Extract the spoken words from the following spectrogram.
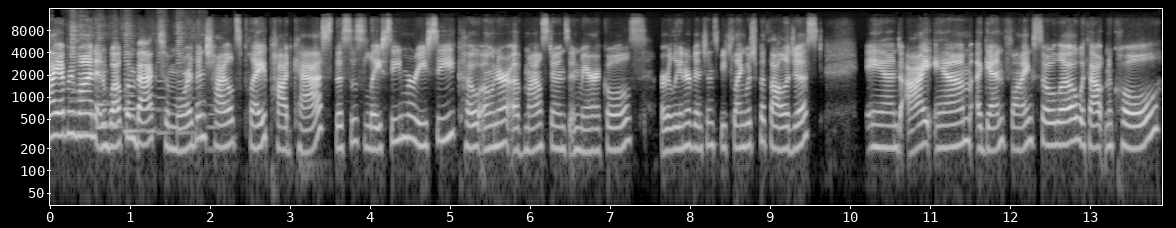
Hi, everyone, and welcome back to More Than Child's Play podcast. This is Lacey Marisi, co owner of Milestones and Miracles, early intervention speech language pathologist. And I am again flying solo without Nicole,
